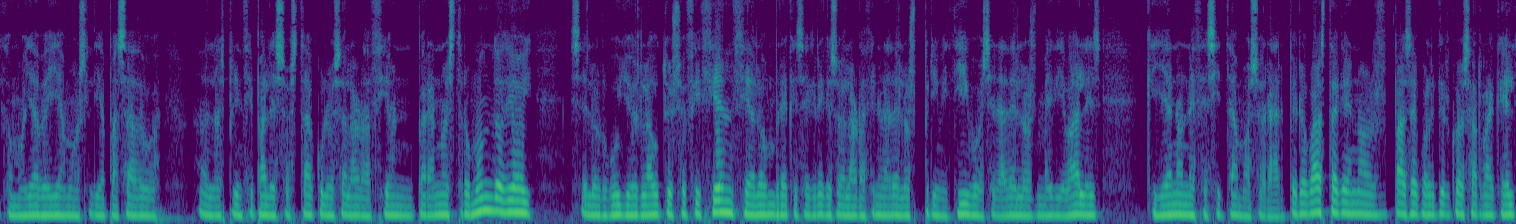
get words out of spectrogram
como ya veíamos el día pasado, uno de los principales obstáculos a la oración para nuestro mundo de hoy es el orgullo, es la autosuficiencia, el hombre que se cree que eso la oración era de los primitivos, era de los medievales, que ya no necesitamos orar. Pero basta que nos pase cualquier cosa, Raquel,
